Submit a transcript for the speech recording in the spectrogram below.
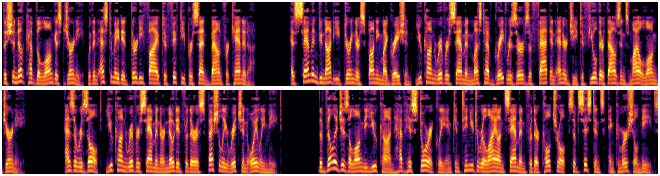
The Chinook have the longest journey, with an estimated 35 to 50% bound for Canada. As salmon do not eat during their spawning migration, Yukon River salmon must have great reserves of fat and energy to fuel their thousands-mile-long journey. As a result, Yukon River salmon are noted for their especially rich and oily meat. The villages along the Yukon have historically and continue to rely on salmon for their cultural, subsistence, and commercial needs.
